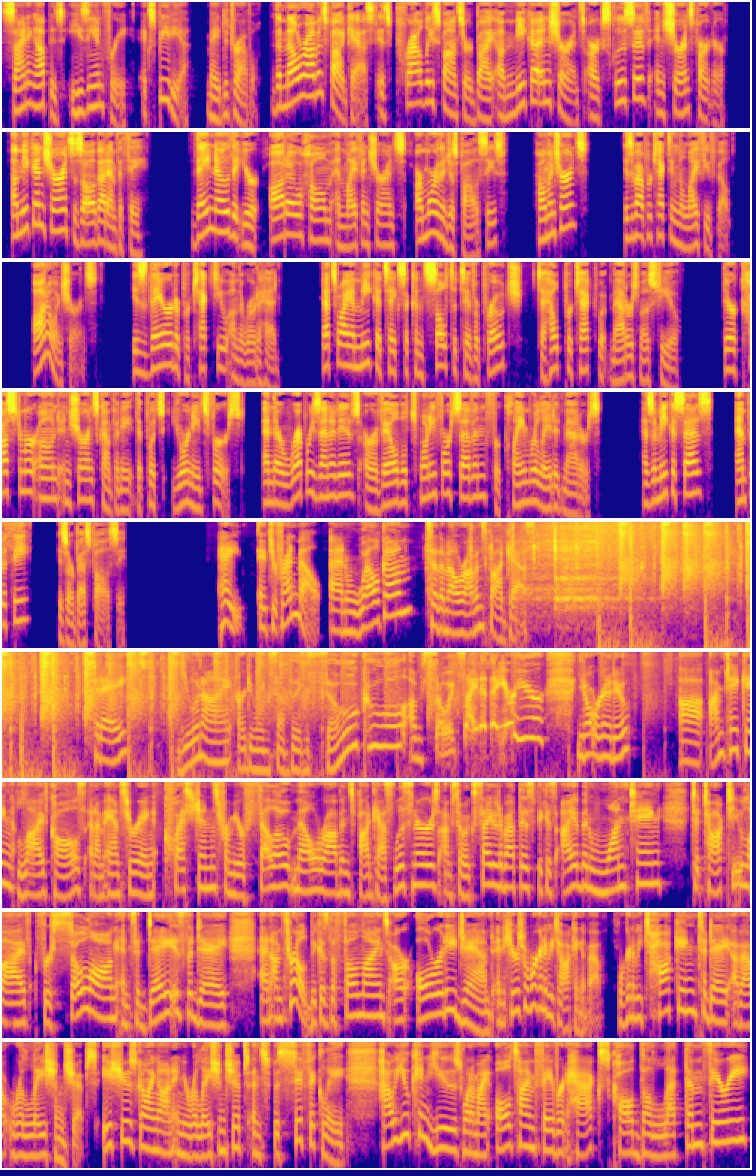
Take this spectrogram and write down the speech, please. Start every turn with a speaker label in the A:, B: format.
A: Signing up is easy and free. Expedia, made to travel. The Mel Robbins podcast is proudly sponsored by Amica Insurance, our exclusive insurance partner. Amica Insurance is all about empathy. They know that your auto, home, and life insurance are more than just policies. Home insurance is about protecting the life you've built. Auto insurance is there to protect you on the road ahead. That's why Amica takes a consultative approach to help protect what matters most to you. They're a customer owned insurance company that puts your needs first, and their representatives are available 24 7 for claim related matters. As Amica says, empathy is our best policy. Hey, it's your friend Mel, and welcome to the Mel Robbins Podcast. Today, you and I are doing something so cool. I'm so excited that you're here. You know what we're going to do? Uh, I'm taking live calls and I'm answering questions from your fellow Mel Robbins podcast listeners. I'm so excited about this because I have been wanting to talk to you live for so long. And today is the day. And I'm thrilled because the phone lines are already jammed. And here's what we're going to be talking about. We're going to be talking today about relationships, issues going on in your relationships, and specifically how you can use one of my all time favorite hacks called the let them theory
